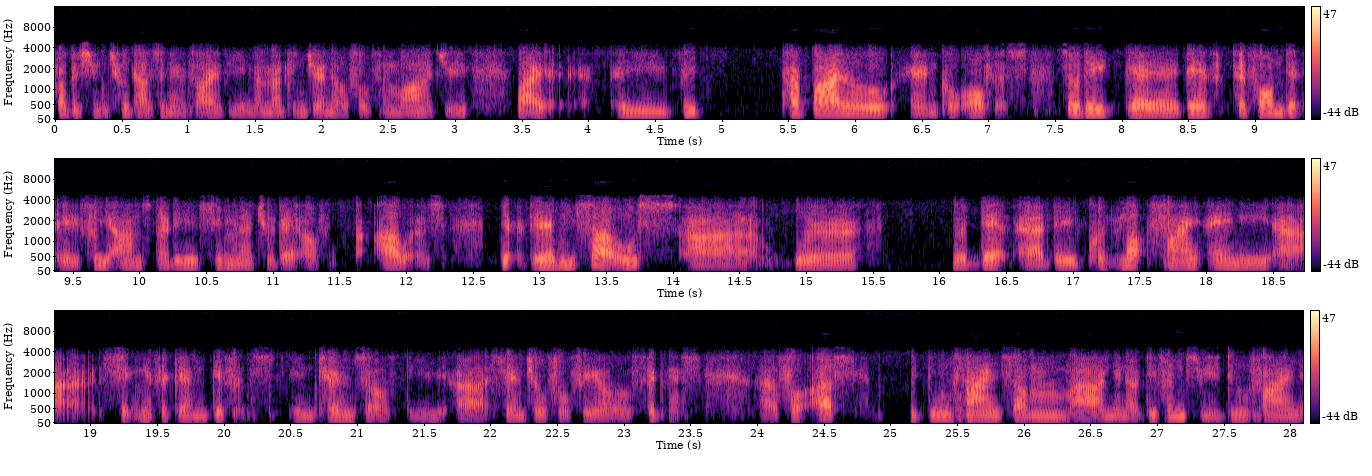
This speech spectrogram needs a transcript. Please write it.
published in 2005 in the American Journal of Ophthalmology by a PacBio and co-authors. So they uh, they have performed a three-arm study similar to that of ours. The, the results uh, were were that uh, they could not find any uh, significant difference in terms of the uh, central foveal thickness. Uh, for us, we do find some you know difference. We do find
